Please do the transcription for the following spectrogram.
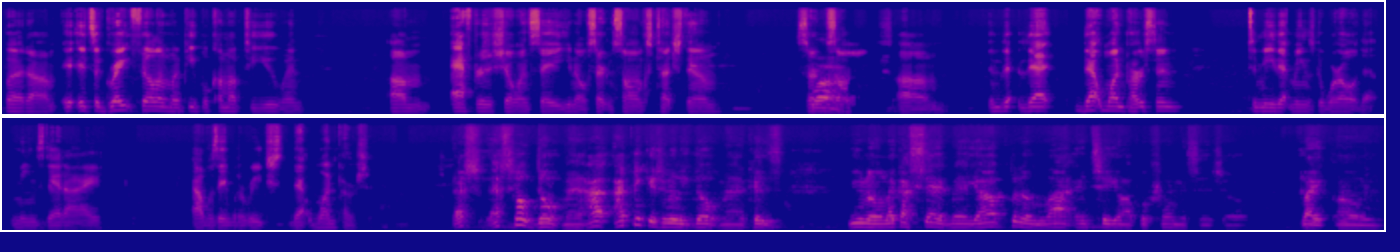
but um, it, it's a great feeling when people come up to you and um, after the show and say, you know, certain songs touch them, certain Wow. songs, um, and th- that that one person, to me, that means the world. That means that I I was able to reach that one person. That's that's so dope, man. I, I think it's really dope, man, because you know, like I said, man, y'all put a lot into y'all performances, yo. Like, um,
